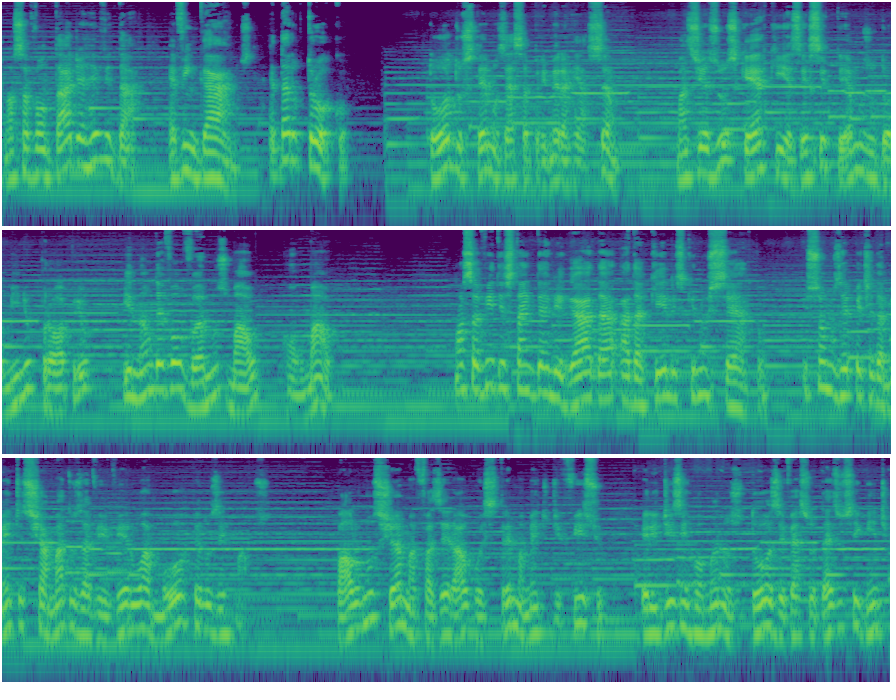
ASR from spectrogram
Nossa vontade é revidar, é vingar-nos, é dar o troco. Todos temos essa primeira reação, mas Jesus quer que exercitemos o domínio próprio e não devolvamos mal com o mal. Nossa vida está interligada à daqueles que nos cercam e somos repetidamente chamados a viver o amor pelos irmãos. Paulo nos chama a fazer algo extremamente difícil. Ele diz em Romanos 12, verso 10 o seguinte:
